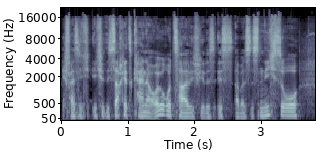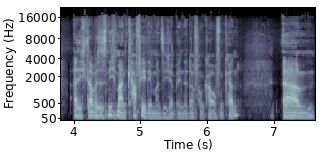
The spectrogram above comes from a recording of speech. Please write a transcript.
ich weiß nicht, ich, ich sage jetzt keine Eurozahl, wie viel das ist, aber es ist nicht so, also ich glaube, es ist nicht mal ein Kaffee, den man sich am Ende davon kaufen kann. Ähm,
